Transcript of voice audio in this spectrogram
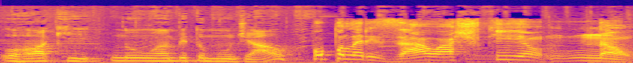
o rock no âmbito mundial? Popularizar, eu acho que não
